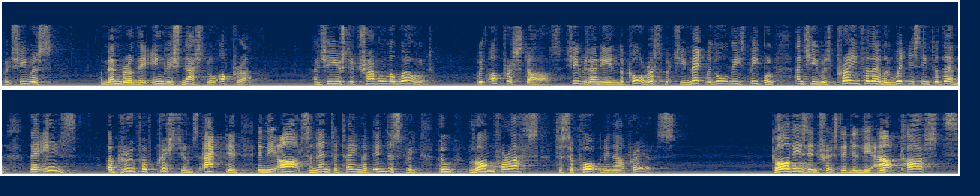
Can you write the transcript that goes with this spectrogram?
but she was a member of the English National Opera, and she used to travel the world with opera stars. She was only in the chorus, but she met with all these people, and she was praying for them and witnessing to them. There is a group of Christians active in the arts and entertainment industry who long for us to support them in our prayers. God is interested in the outcasts.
